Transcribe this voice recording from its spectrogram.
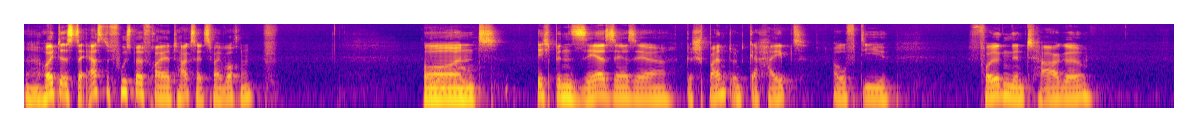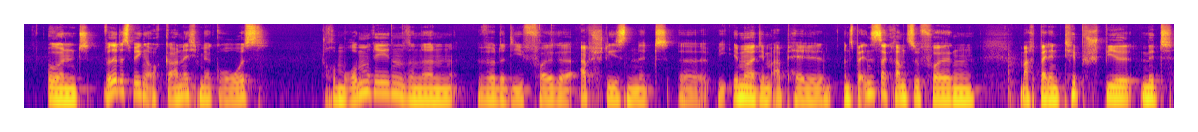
Äh, heute ist der erste fußballfreie Tag seit zwei Wochen. Und ich bin sehr, sehr, sehr gespannt und gehypt auf die folgenden Tage und würde deswegen auch gar nicht mehr groß drumherum reden, sondern würde die Folge abschließen mit, äh, wie immer, dem Appell, uns bei Instagram zu folgen. Macht bei dem Tippspiel mit.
